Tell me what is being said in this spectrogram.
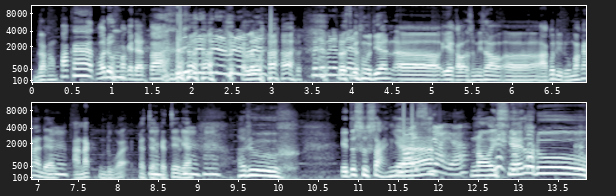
belakang paket, waduh pakai data, bener bener bener bener. keluar. Bener bener Terus bener. kemudian eh, ya kalau semisal eh, aku di rumah kan ada Hmm. anak dua kecil-kecil ya, aduh itu susahnya. Noise-nya ya. Noise-nya itu aduh,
